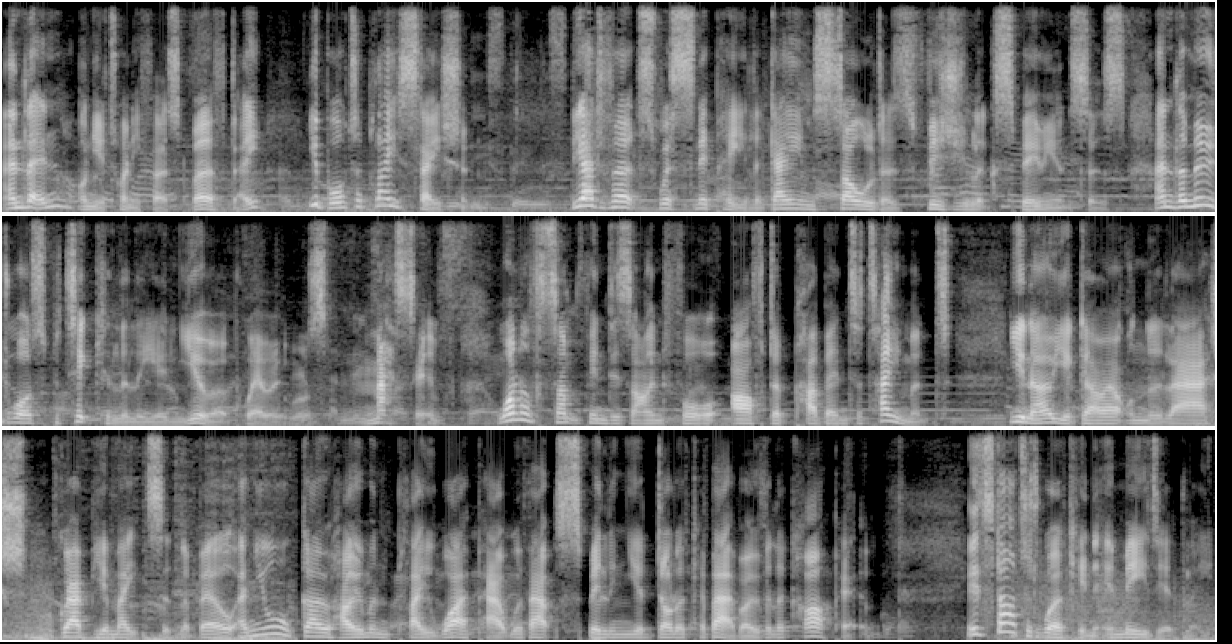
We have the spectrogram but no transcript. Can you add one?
and then, on your 21st birthday, you bought a PlayStation. The adverts were snippy, the games sold as visual experiences, and the mood was, particularly in Europe where it was massive, one of something designed for after pub entertainment. You know, you go out on the lash, grab your mates at the bell, and you all go home and play Wipeout without spilling your doner kebab over the carpet. It started working immediately.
